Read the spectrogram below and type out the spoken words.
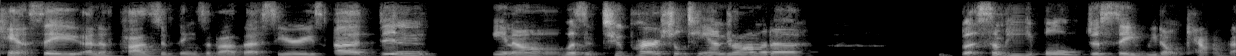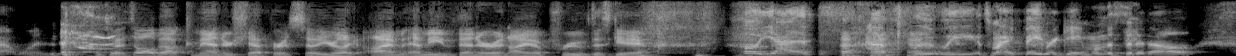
Can't say enough positive things about that series. Uh, didn't you know wasn't too partial to andromeda but some people just say we don't count that one. so it's all about Commander Shepard. So you're like, I'm Emi Vener and I approve this game. oh yes, absolutely. it's my favorite game on the Citadel.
